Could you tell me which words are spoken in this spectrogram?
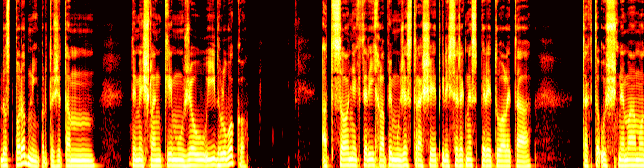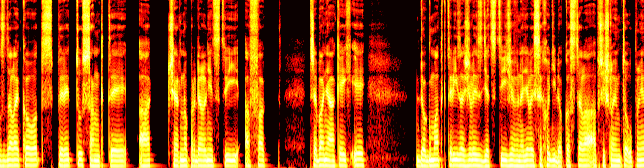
dost podobný, protože tam ty myšlenky můžou jít hluboko. A co některý chlapy může strašit, když se řekne spiritualita, tak to už nemá moc daleko od spiritu sancty a černoprdelnictví a fakt třeba nějakých i dogmat, který zažili z dětství, že v neděli se chodí do kostela a přišlo jim to úplně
